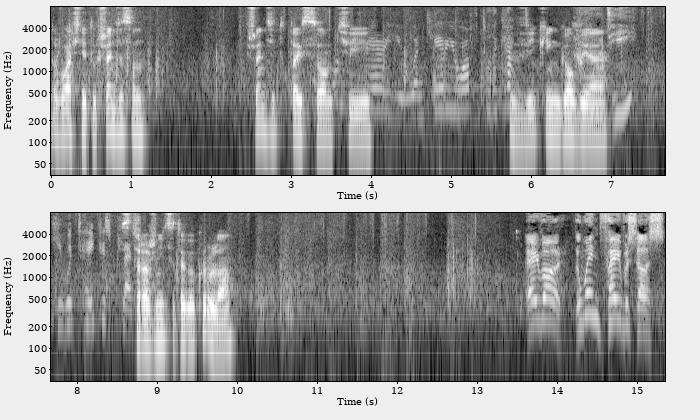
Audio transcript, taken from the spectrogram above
No właśnie, tu wszędzie są... Wszędzie tutaj są ci... wikingowie, Would he? He would take his pleasure. strażnicy tego króla. Eivor, the wind favors us.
